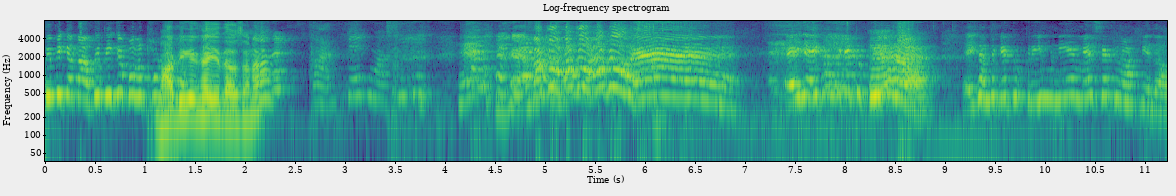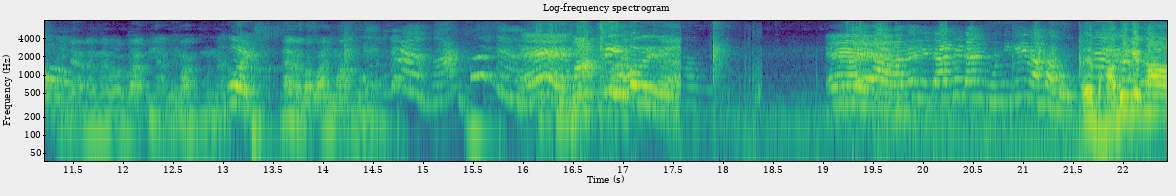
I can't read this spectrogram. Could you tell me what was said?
পিপিকে দাও পিপিকে বলো ফোন ভাবিকে খাইয়ে দাও শোনা মা, কেক মাখি হ্যাঁ, মাখাও, মাখাও, মাখাও, হ্যাঁ। এই যে এইখান থেকে একটু ক্রিম দাও এইখান থেকে একটু ক্রিম নিয়ে মেসকাকে মাখিয়ে দাও। না না না বাবা আমি আমি মাখবো না। গুড না না বাবা আমি মাখবো না। হ্যাঁ মাখতেই হবে। হ্যাঁ। এ ভাবিকে খাও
